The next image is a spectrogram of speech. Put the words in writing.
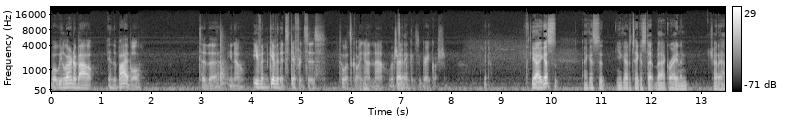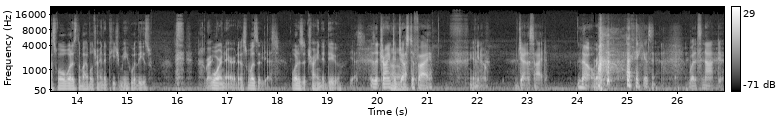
what we learn about in the Bible to the, you know, even given its differences to what's going on now, which I think is a great question. Yeah, I guess I guess it you got to take a step back, right, and try to ask, well, what is the Bible trying to teach me with these Right. war narratives? Was it Yes. what is it trying to do? Yes. Is it trying to Um, justify, Yeah. you know, genocide? No. Right. I think it's what it's not doing.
